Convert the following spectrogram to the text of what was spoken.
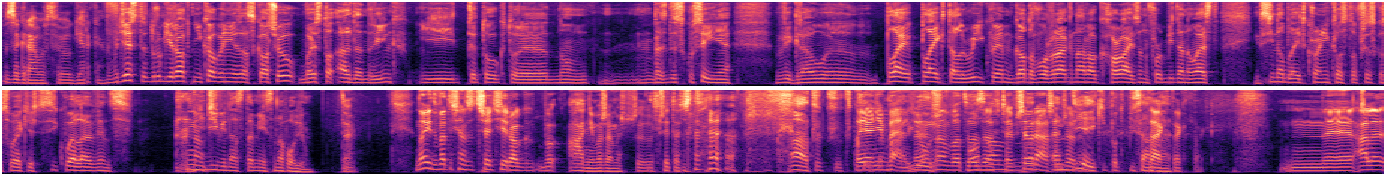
zagrały w twoją gierkę. 22 rok nikogo nie zaskoczył, bo jest to Elden Ring i tytuł, który no, bezdyskusyjnie wygrał. E, Plague, Plague Tale Requiem, God of War Ragnarok, Horizon Forbidden West i Xenoblade Chronicles to wszystko są jakieś sequele, więc no. nie dziwi nas te miejsce na podium. Tak. No i 2003 rok, bo... A, nie możemy jeszcze czytać. A, to, to, to ja nie będę, już, no bo to zawsze, przepraszam. NDA-ki podpisane. Tak, tak, tak. Mm, e, ale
